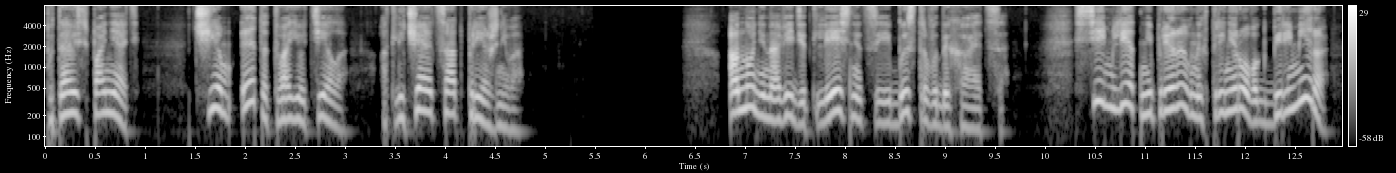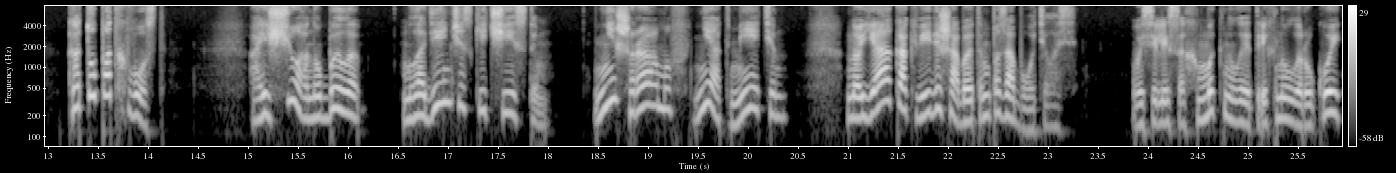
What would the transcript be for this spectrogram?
«Пытаюсь понять, чем это твое тело отличается от прежнего?» Оно ненавидит лестницы и быстро выдыхается. Семь лет непрерывных тренировок Беремира коту под хвост. А еще оно было младенчески чистым. Ни шрамов, ни отметин но я, как видишь, об этом позаботилась». Василиса хмыкнула и тряхнула рукой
